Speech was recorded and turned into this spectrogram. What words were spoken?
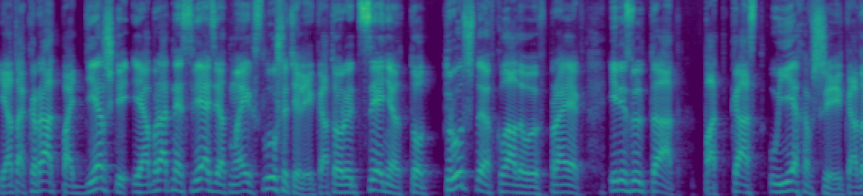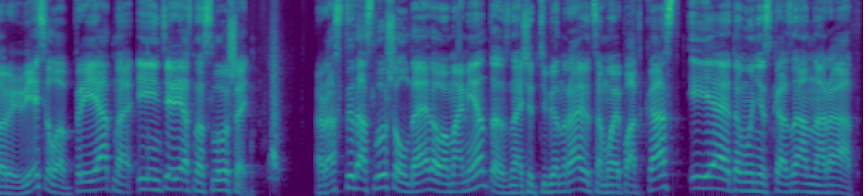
я так рад поддержке и обратной связи от моих слушателей, которые ценят тот труд, что я вкладываю в проект, и результат – Подкаст «Уехавшие», который весело, приятно и интересно слушать. Раз ты дослушал до этого момента, значит тебе нравится мой подкаст, и я этому несказанно рад.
